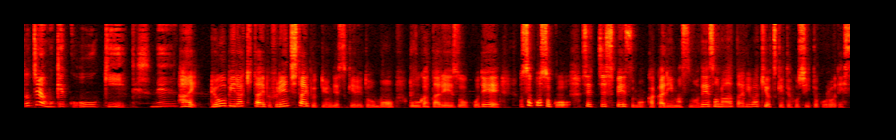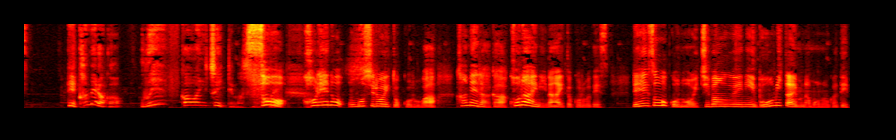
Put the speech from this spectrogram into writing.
どちらも結構大きいですね。はい。両開きタイプ、フレンチタイプっていうんですけれども、大型冷蔵庫で、そこそこ設置スペースもかかりますので、そのあたりは気をつけてほしいところです。で、カメラが上側についてますね。そうこれの面白いところはカメラが庫内にないところです。冷蔵庫の一番上に棒みたいなものが出っ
